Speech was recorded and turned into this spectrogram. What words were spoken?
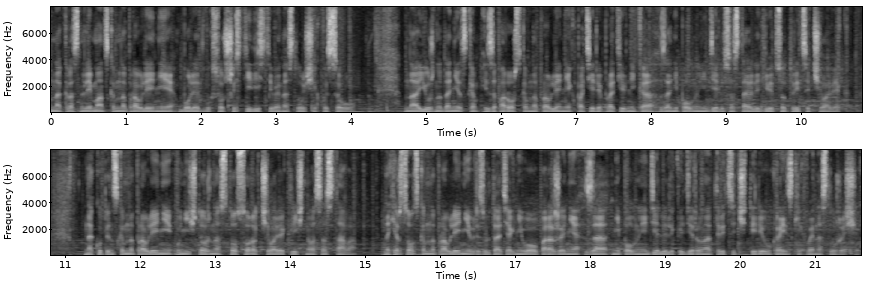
на Краснолиманском направлении более 260 военнослужащих ВСУ. На Южнодонецком и Запорожском направлениях потери противника за неполную неделю составили 930 человек. На Купинском направлении уничтожено 140 человек личного состава. На Херсонском направлении в результате огневого поражения за неполную неделю ликвидировано 34 украинских военнослужащих.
